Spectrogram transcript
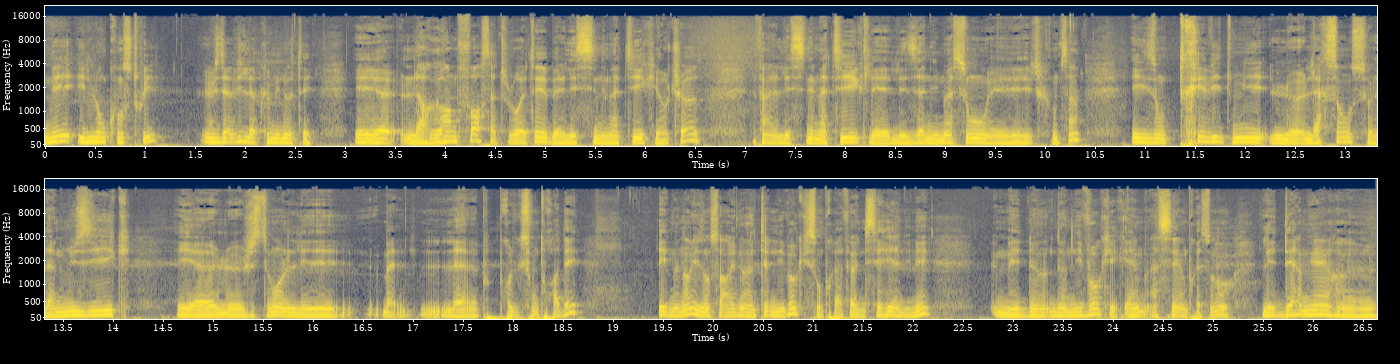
mais ils l'ont construit vis-à-vis de la communauté. Et euh, leur grande force a toujours été ben, les cinématiques et autre chose. Enfin, les cinématiques, les, les animations et trucs comme ça. Et ils ont très vite mis l'accent sur la musique et euh, justement ben, la production 3D. Et maintenant, ils en sont arrivés à un tel niveau qu'ils sont prêts à faire une série animée, mais d'un niveau qui est quand même assez impressionnant. Les dernières, euh,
